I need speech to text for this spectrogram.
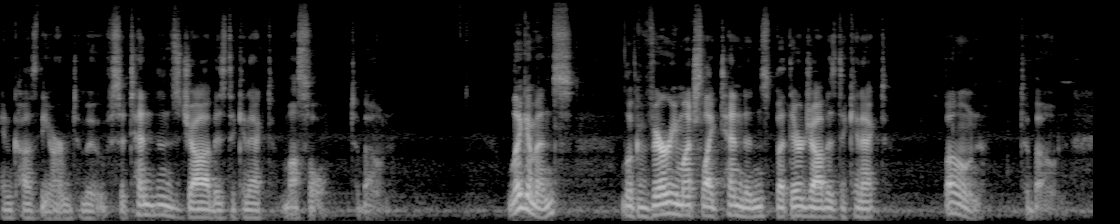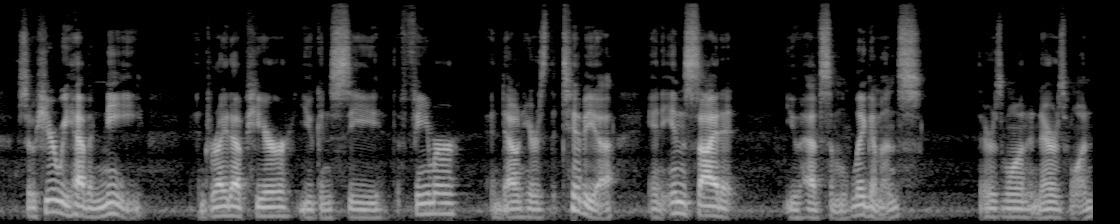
and cause the arm to move. So tendon's job is to connect muscle to bone. Ligaments look very much like tendons, but their job is to connect bone to bone. So here we have a knee, and right up here you can see the femur, and down here's the tibia, and inside it you have some ligaments. There's one and there's one.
